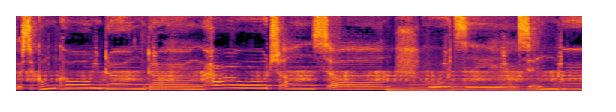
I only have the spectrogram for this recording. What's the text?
有些空空荡荡，毫无长相，无尽牵挂。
